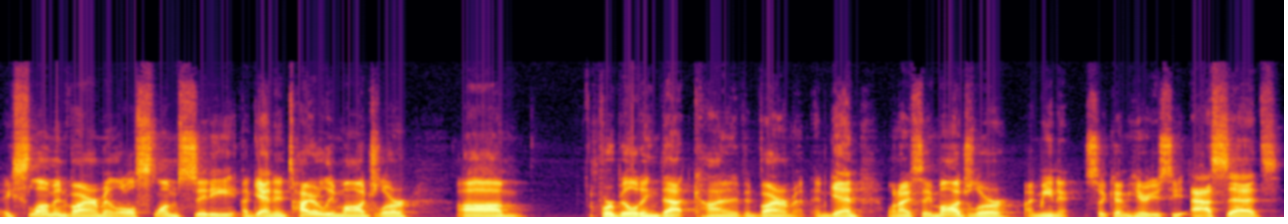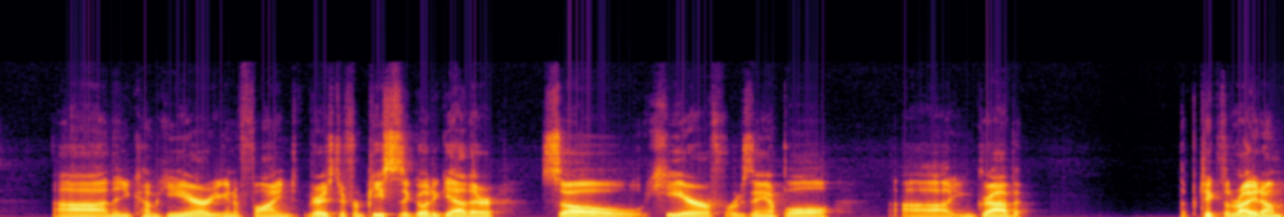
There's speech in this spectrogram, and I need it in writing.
a slum environment, a little slum city, again, entirely modular um, for building that kind of environment. And again, when I say modular, I mean it. So come here, you see assets, uh, and then you come here, you're going to find various different pieces that go together. So here, for example, uh, you can grab a particular item,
